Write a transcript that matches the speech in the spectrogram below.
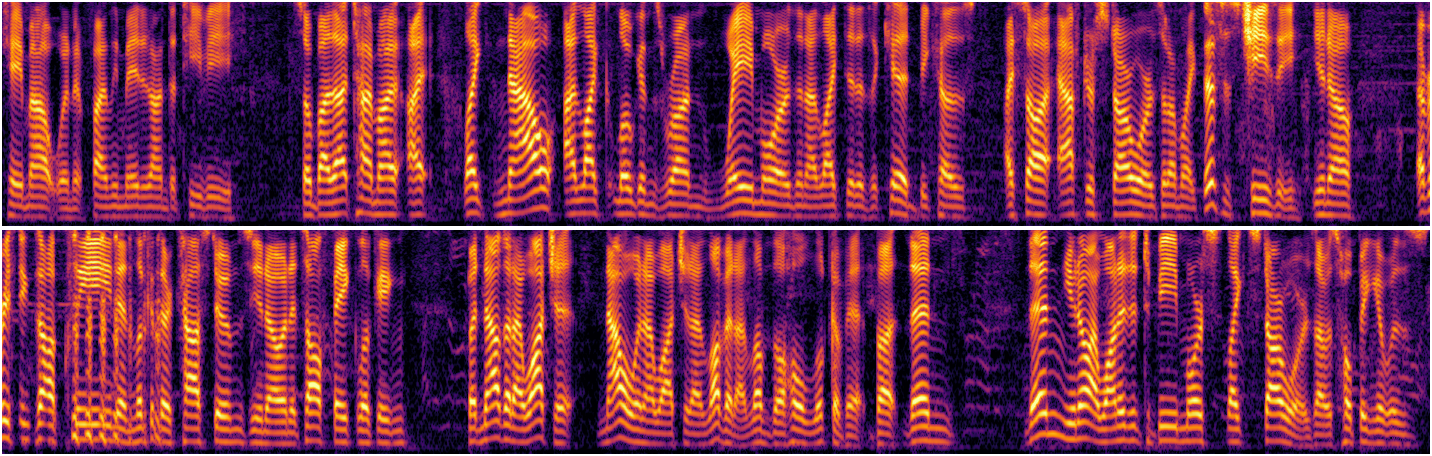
came out when it finally made it onto TV. So by that time, I, I like now I like Logan's Run way more than I liked it as a kid because I saw it after Star Wars and I'm like, this is cheesy, you know. Everything's all clean and look at their costumes, you know, and it's all fake looking. But now that I watch it, now when I watch it, I love it. I love the whole look of it. But then then you know I wanted it to be more like Star Wars. I was hoping it was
